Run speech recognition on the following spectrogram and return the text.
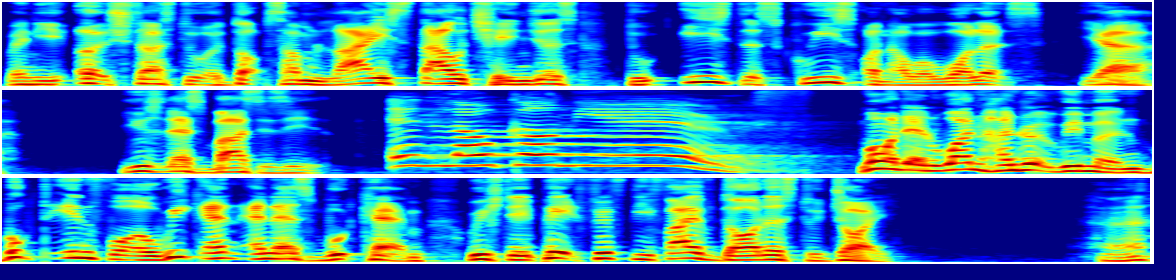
when he urged us to adopt some lifestyle changes to ease the squeeze on our wallets. Yeah. Use less bus, is it? In local news. More than 100 women booked in for a weekend NS boot camp, which they paid $55 to join. Huh?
